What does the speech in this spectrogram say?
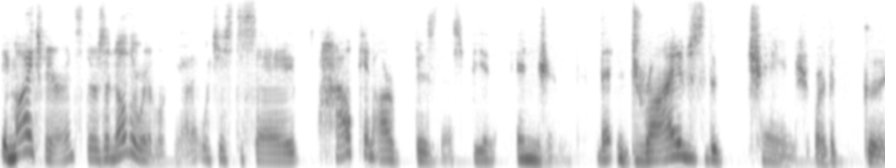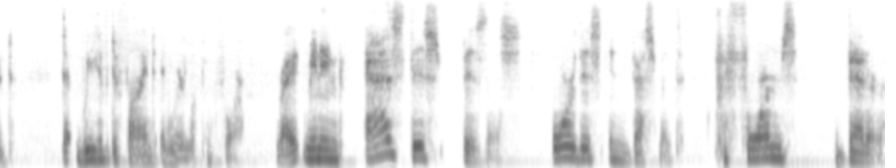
in my experience, there's another way of looking at it, which is to say, how can our business be an engine that drives the change or the good that we have defined and we're looking for, right? Meaning, as this business or this investment performs better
